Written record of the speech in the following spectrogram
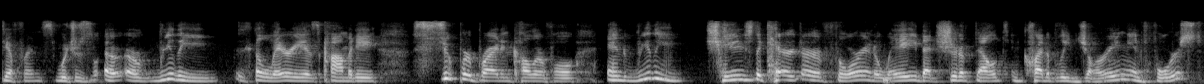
difference, which was a, a, really hilarious comedy, super bright and colorful, and really changed the character of Thor in a way that should have felt incredibly jarring and forced,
